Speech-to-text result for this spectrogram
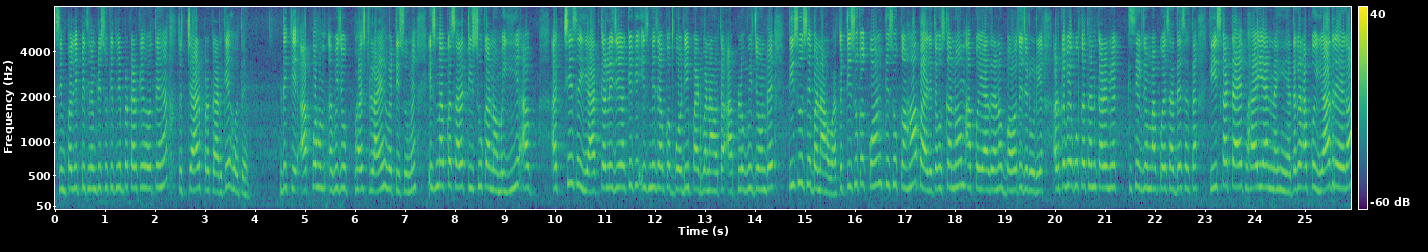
सिंपल इपिथिलियम टिश्यू कितने प्रकार के होते हैं? तो चार प्रकार के होते हैं। देखिए, आपको हम अभी जो फ़र्स्ट लाए हुए टिश्यू में, इसमें आपका सारा टिश्यू का नाम है। ये आप अच्छे से याद कर लीजिएगा, क्योंकि इसमें जो आपका बॉडी पार्ट बना होता है, आप लोग भी जान रहे, टिश्यू से बना हुआ। तो टिश्यू का कौन टिश्यू कहाँ पाया जाता है, उसका नाम आपको याद रहना बहुत ही ज़रूरी है। और कभी आपको कथन कारण में किसी एग्ज़ाम में आपको ऐसा दे सकता है कि इसका टाइप है या नहीं है तो अगर आपको याद रहेगा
